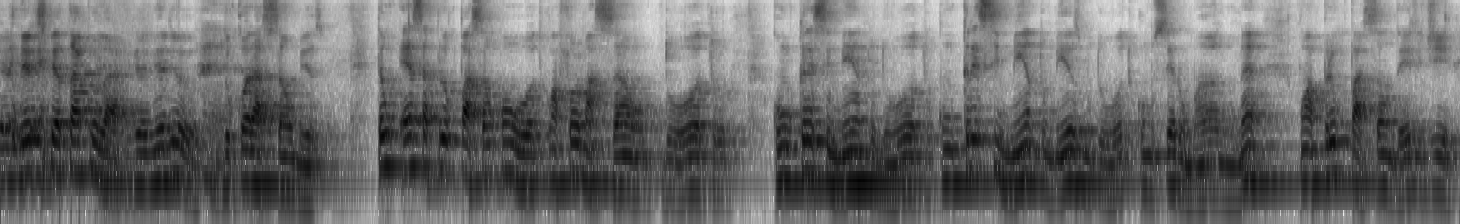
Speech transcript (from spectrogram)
vermelho espetacular, vermelho do coração mesmo. Então, essa preocupação com o outro, com a formação do outro, com o crescimento do outro, com o crescimento mesmo do outro como ser humano, né? com a preocupação dele de,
